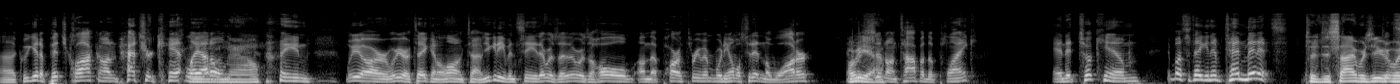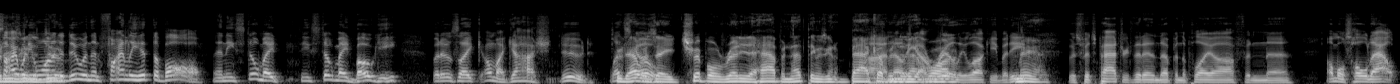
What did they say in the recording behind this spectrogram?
Uh, can we get a pitch clock on Patrick Cantlay? I Come on don't now. I mean, we are we are taking a long time. You could even see there was a, there was a hole on the par three. Remember when he almost hit it in the water? He Oh, was yeah. sitting on top of the plank, and it took him. It must have taken him ten minutes to decide what you to decide he's what he wanted do. to do, and then finally hit the ball. And he still made he still made bogey, but it was like, oh my gosh, dude, let's Dude, that go. was a triple ready to happen. That thing was going to back I up know into he got water. really lucky, but he Man. it was Fitzpatrick that ended up in the playoff and uh, almost hold out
